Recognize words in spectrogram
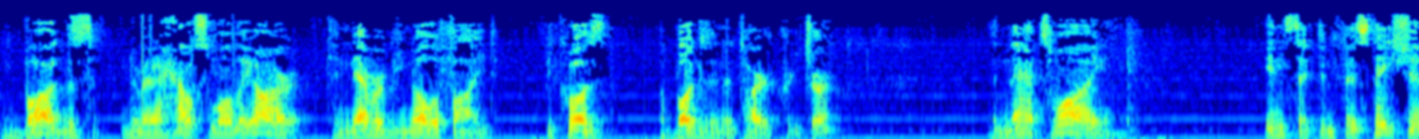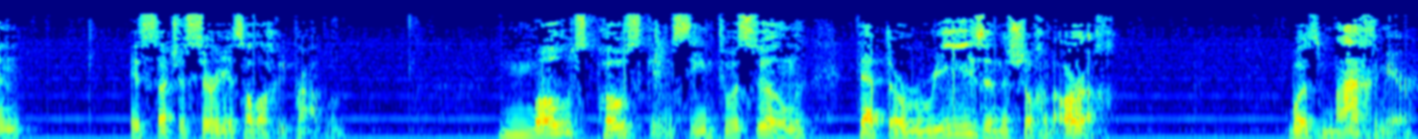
Bugs, no matter how small they are, can never be nullified because a bug is an entire creature. And that's why insect infestation is such a serious halachic problem. Most poskim seem to assume that the reason the Shulchan Aruch was machmir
